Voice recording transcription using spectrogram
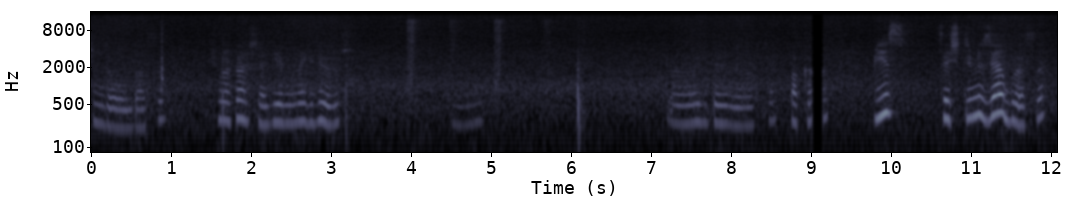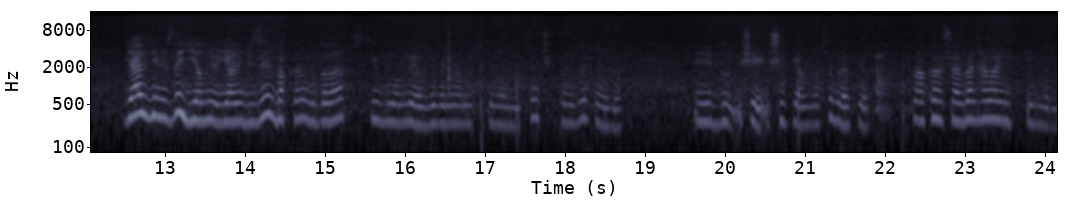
şimdi oldu asıl. Şimdi arkadaşlar yerine gidiyoruz. Ee, gidelim yavaşça. Bakın biz seçtiğimiz yer burası. Geldiğimizde yanıyor. Yani bizi bakın burada da Steve Blonde yazıyor. Benim yanlış Steve olduğu için çıktığımızda şey oluyor. Ee, şey ışık yanması bırakıyor. Şimdi arkadaşlar ben hemen gidip geliyorum.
